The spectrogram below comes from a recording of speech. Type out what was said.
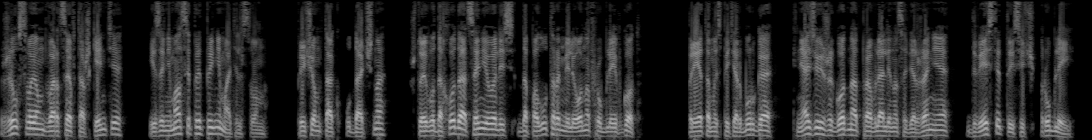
жил в своем дворце в Ташкенте и занимался предпринимательством, причем так удачно, что его доходы оценивались до полутора миллионов рублей в год. При этом из Петербурга князю ежегодно отправляли на содержание 200 тысяч рублей.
